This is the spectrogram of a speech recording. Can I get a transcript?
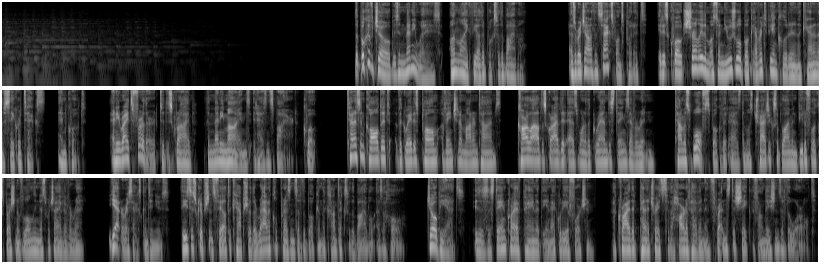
The book of Job is in many ways unlike the other books of the Bible. As Rabbi Jonathan Sacks once put it, it is, quote, surely the most unusual book ever to be included in a canon of sacred texts, end quote. And he writes further to describe the many minds it has inspired. Quote, Tennyson called it the greatest poem of ancient and modern times. Carlyle described it as one of the grandest things ever written. Thomas Wolfe spoke of it as the most tragic, sublime, and beautiful expression of loneliness which I have ever read. Yet, Sacks continues, these descriptions fail to capture the radical presence of the book in the context of the Bible as a whole. Job, he adds, is a sustained cry of pain at the inequity of fortune, a cry that penetrates to the heart of heaven and threatens to shake the foundations of the world.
